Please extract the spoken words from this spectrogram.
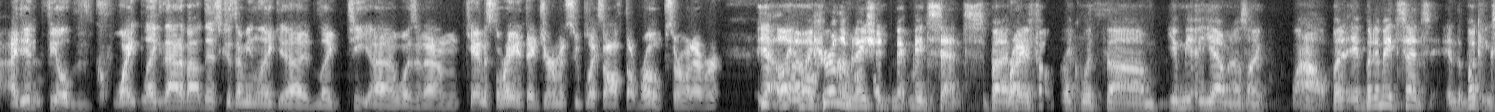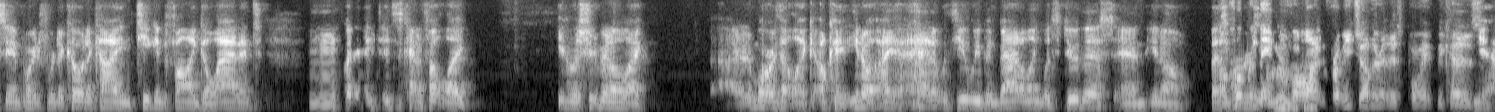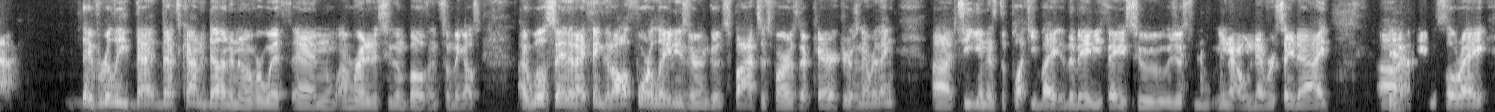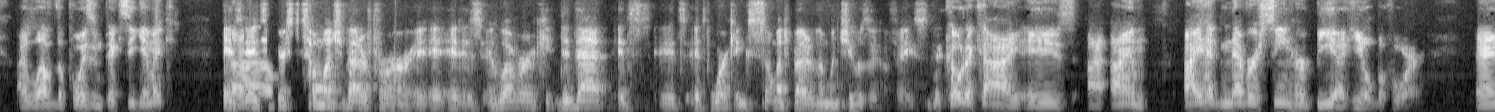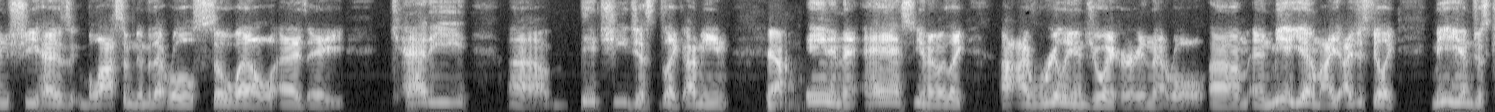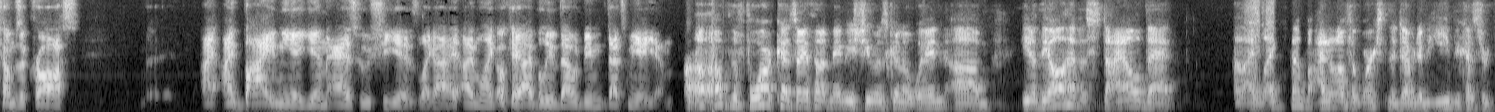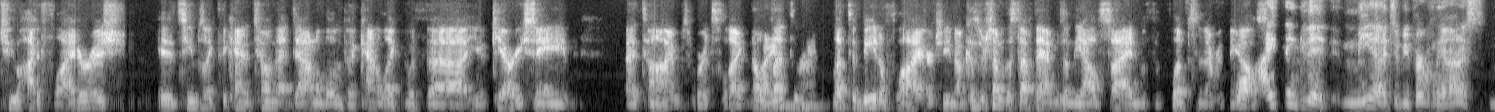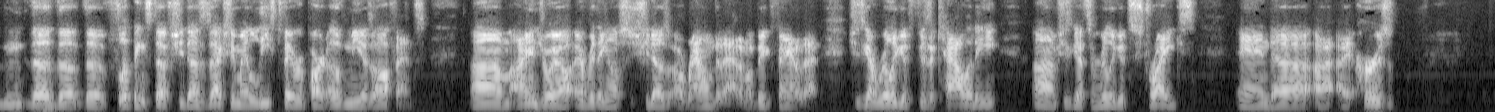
I didn't feel quite like that about this because I mean, like, uh, like T, uh, was it um Candice LeRae at that German suplex off the ropes or whatever? Yeah, like, like her elimination ma- made sense, but, but I felt like with um, Yamiya Yem, and I was like, wow. But it, but it made sense in the booking standpoint for Dakota Kai and Tegan to finally go at it. hmm But it, it just kind of felt like, you know, there should have been a, like uh, more of that, like, okay, you know, I had it with you. We've been battling. Let's do this. And you know, best I'm hoping they move on from each other at this point because Yeah, they've really that that's kind of done and over with, and I'm ready to see them both in something else. I will say that I think that all four ladies are in good spots as far as their characters and everything. Uh, Tegan is the plucky bite, the baby face who just you know never say die. Uh, Yeah. Candice LeRae, I love the poison pixie gimmick. it's Uh, it's it's so much better for her. It, it, it is whoever did that. It's it's it's working so much better than when she was a face. Dakota Kai is I, I am I had never seen her be a heel before, and she has blossomed into that role so well as a catty, uh, bitchy, just like I mean. Yeah. pain in the ass. You know, like I, I really enjoy her in that role. Um, and Mia Yim, I, I just feel like Mia Yim just comes across. I, I buy Mia Yim as who she is. Like I, I'm like, okay, I believe that would be that's Mia Yim. Uh, of the four, because I thought maybe she was going to win. Um, you know, they all have a style that uh, I like them, but I don't know if it works in the WWE because they're too high flyerish. It, it seems like they kind of tone that down a little bit, kind of like with uh, you know, Gary Sane at times, where it's like, no, Right. let the, let the be the flyers, you know, because there's some of the stuff that happens on the outside with the flips and everything Well, else. I think that Mia, to be perfectly honest, the the the flipping stuff she does is actually my least favorite part of Mia's offense. Um, I enjoy all, everything else she does around that. I'm a big fan of that. She's got really good physicality. Um, she's got some really good strikes, and uh, I, I, hers.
